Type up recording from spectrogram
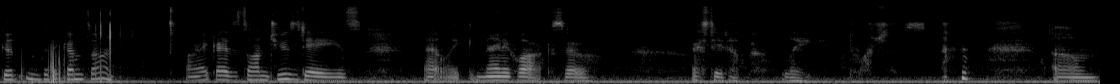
good with it comes on. Alright guys, it's on Tuesdays at like 9 o'clock, so I stayed up late to watch this. um,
